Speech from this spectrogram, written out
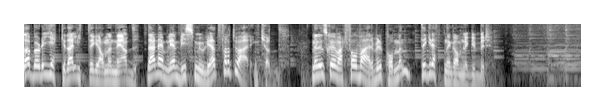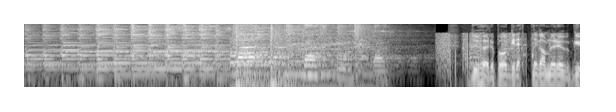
da bør du jekke deg litt ned. Det er nemlig en viss mulighet for at du er en kødd. Men du skal i hvert fall være velkommen til gretne gamle gubber. Du hører på gretne gamle rubgu...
